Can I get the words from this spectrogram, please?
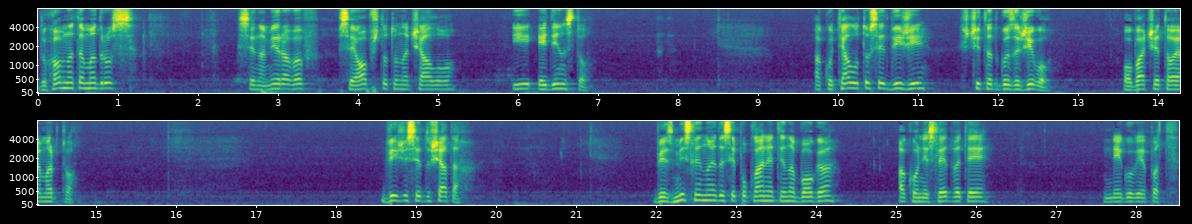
Духовната мъдрост се намира в всеобщото начало и единство. Ако тялото се движи, считат го за живо, обаче то е мъртво. Движи се душата. Безмислено е да се покланяте на Бога, ако не следвате Неговия път,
